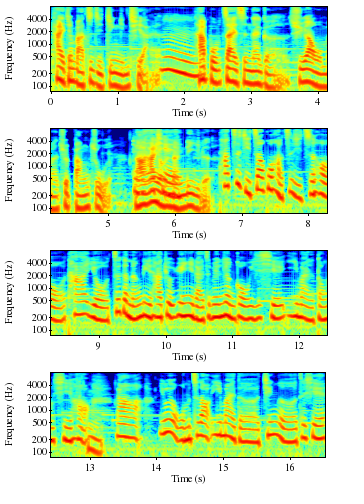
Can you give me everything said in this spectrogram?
他已经把自己经营起来了，嗯，他不再是那个需要我们去帮助了，对然后他有能力了。他自己照顾好自己之后，他有这个能力，他就愿意来这边认购一些义卖的东西哈。嗯，那因为我们知道义卖的金额这些，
